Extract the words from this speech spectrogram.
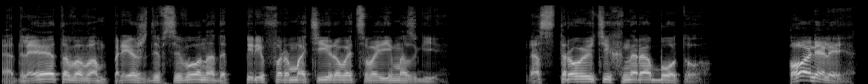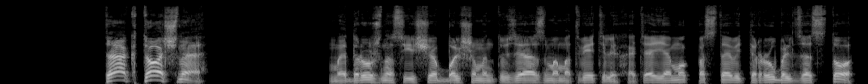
А для этого вам прежде всего надо переформатировать свои мозги. Настроить их на работу. Поняли? Так точно! Мы дружно с еще большим энтузиазмом ответили, хотя я мог поставить рубль за сто,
